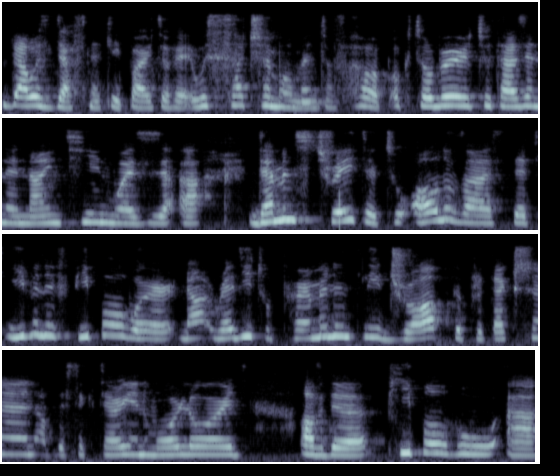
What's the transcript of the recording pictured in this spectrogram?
that was definitely part of it. It was such a moment of hope. October 2019 was uh, demonstrated to all of us that even if people were not ready to permanently drop the protection of the sectarian warlords, of the people who uh,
